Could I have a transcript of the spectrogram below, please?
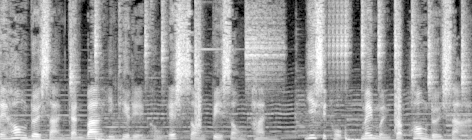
ในห้องโดยสารกันบ้างอินทีเรียของ H2 ปี 2026 ไม่เหมือนกับห้องโดยสาร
